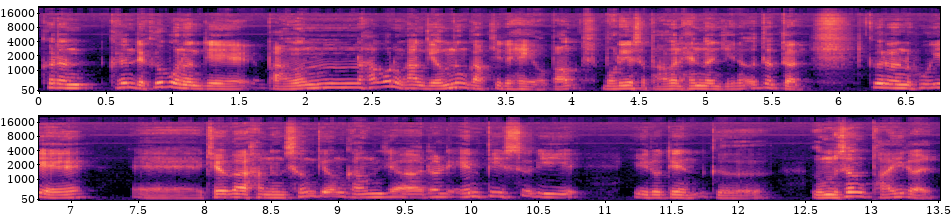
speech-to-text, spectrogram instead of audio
그런, 그런데 그분은 이제 방언하고는 관계 없는 것 같기도 해요. 방, 모르겠어 방언했는지는 어떻든. 그런 후에, 에, 제가 하는 성경 강좌를 mp3로 된 그 음성 파일을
